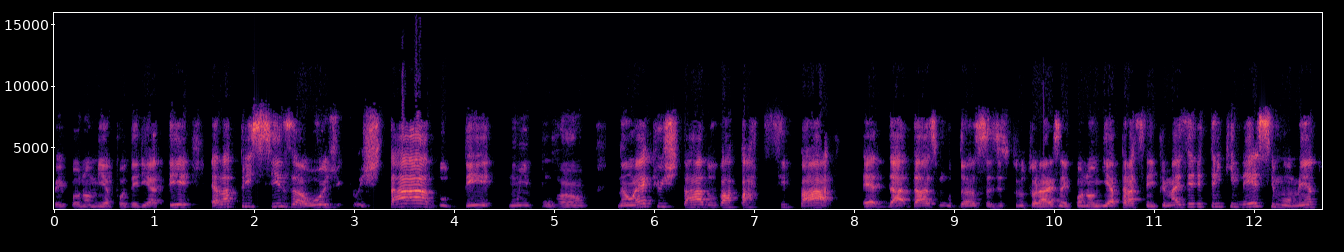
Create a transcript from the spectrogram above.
economia poderia ter, ela precisa hoje que o Estado dê um empurrão. Não é que o Estado vá participar é, da, das mudanças estruturais na economia para sempre, mas ele tem que, nesse momento,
